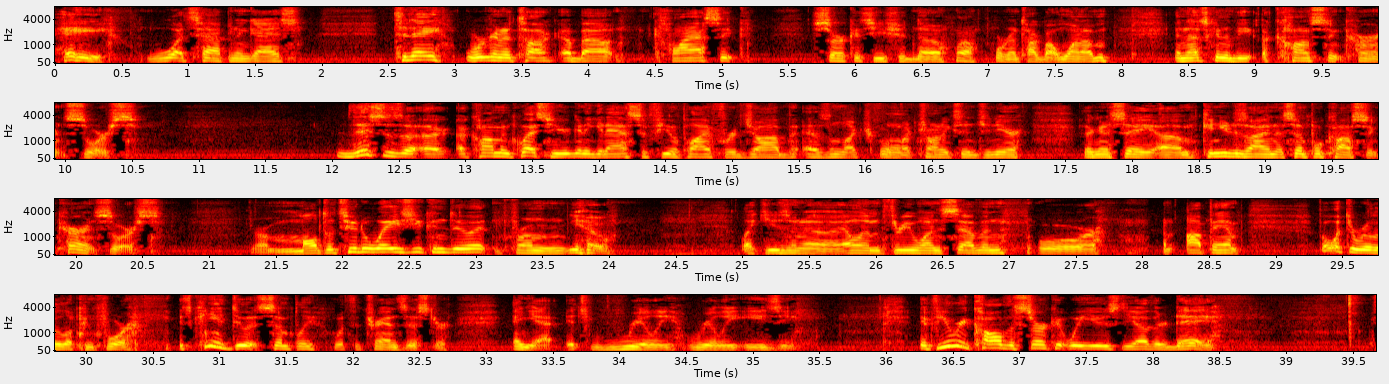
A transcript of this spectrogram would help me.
Hey, what's happening, guys? Today we're going to talk about classic circuits you should know. Well, we're going to talk about one of them, and that's going to be a constant current source. This is a, a common question you're going to get asked if you apply for a job as an electrical and electronics engineer. They're going to say, um, Can you design a simple constant current source? There are a multitude of ways you can do it, from, you know, like using a LM317 or an op amp. But what they're really looking for is can you do it simply with the transistor? And yet, it's really, really easy. If you recall the circuit we used the other day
